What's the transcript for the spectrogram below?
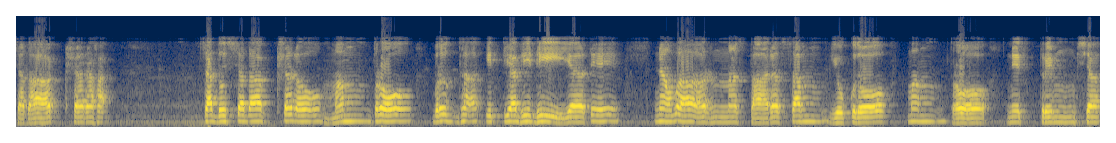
शताक्षरः। चतुःशताक्षरो मन्त्रो वृद्ध इत्यभिधीयते नवर्णस्तारसं युक्तो मन्त्रो निस्त्रिंश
